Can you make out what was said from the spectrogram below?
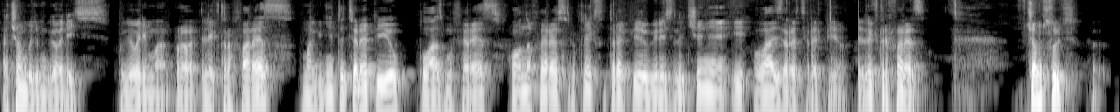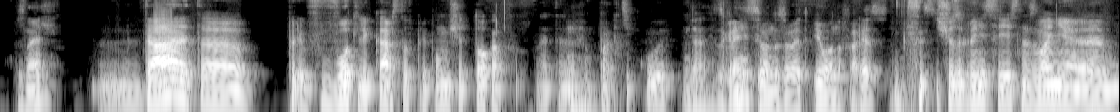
О чем будем говорить? Поговорим про электрофорез, магнитотерапию, плазмоферез, фоноферез, рефлексотерапию, грязелечение и лазеротерапию. Электрофорез. В чем суть? Знаешь? Да, это ввод лекарств при помощи токов. Это Мгм. практикуют Да, за границей его называют ионофорез. Еще за границей есть название э,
